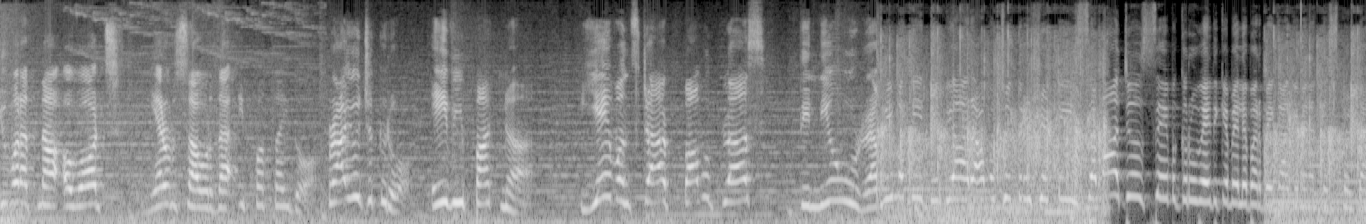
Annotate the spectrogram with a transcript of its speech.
ಯುವರತ್ನ ಅವಾರ್ಡ್ಸ್ ಎರಡು ಸಾವಿರದ ಇಪ್ಪತ್ತೈದು. ಪ್ರಾಯೋಜಕರು AV partner A one star power plus the new ರವಿಮತಿ ದಿವ್ಯಾ ರಾಮಚಂದ್ರ ಶೆಟ್ಟಿ ಸಮಾಜ ಸೇವಕರು ವೇದಿಕೆ ಮೇಲೆ ಬರಬೇಕಾಗಿ ವಿನಂತಿಸ್ಕೊಳ್ತಾ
